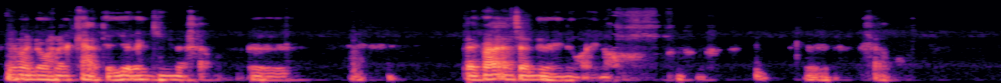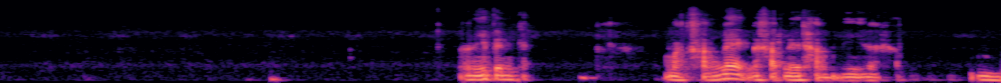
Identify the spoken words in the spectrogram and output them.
ให้มันโดนอากาศเยอะๆอย่างนี้นะครับ เออ แต่ก็อาจจะเหนื่อยหน่อยเนาะเออครับ อันนี้เป็นหมักครั้งแรกนะครับ ในถังนี้นะครับ อืม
